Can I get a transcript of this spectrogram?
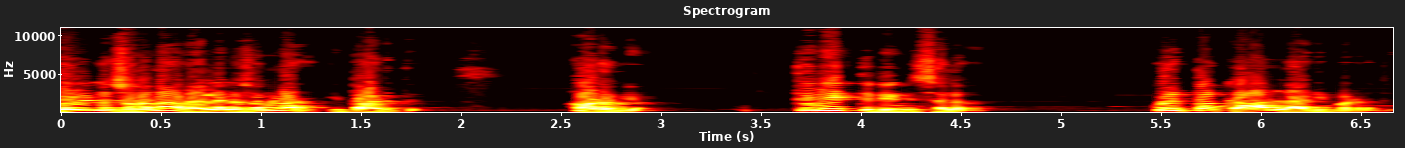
தொழில சொன்னா வேலையில சொன்னா இப்ப அடுத்து. ஆரோக்கியம். திடீர் திடீர்னு செலவு. குறிப்பா கால்ல அடிபடுறது.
